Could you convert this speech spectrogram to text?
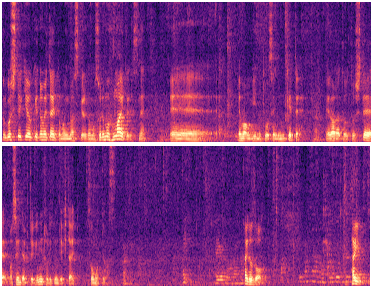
ご指摘を受け止めたいと思いますけれども、それも踏まえてですね、えー、山尾議員の当選に向けて、はい、我が党として戦略的に取り組んでいきたいと、そう思ってます。はい、ありがとうございます。はい、どうぞ。はい。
